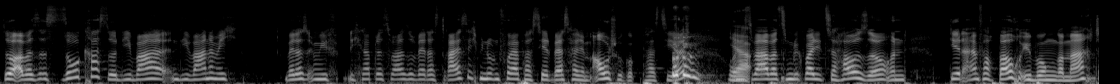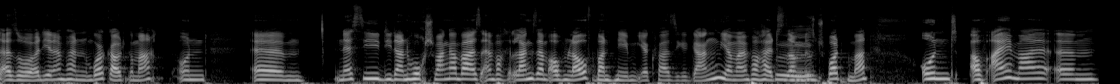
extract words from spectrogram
so, aber es ist so krass, so, die war, die war nämlich, wäre das irgendwie, ich glaube, das war so, wäre das 30 Minuten vorher passiert, wäre es halt im Auto passiert. Und ja. es war aber zum Glück war die zu Hause und die hat einfach Bauchübungen gemacht, also die hat einfach einen Workout gemacht und ähm, Nessie, die dann hochschwanger war, ist einfach langsam auf dem Laufband neben ihr quasi gegangen. Die haben einfach halt zusammen mhm. ein bisschen Sport gemacht. Und auf einmal ähm,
